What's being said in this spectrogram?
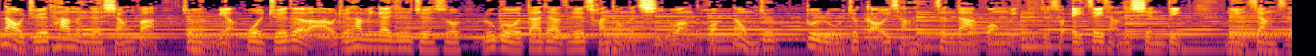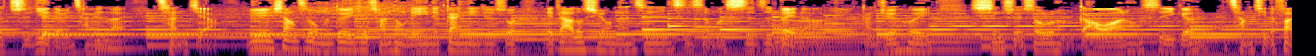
那我觉得他们的想法就很妙，我觉得啦，我觉得他们应该就是觉得说，如果大家有这些传统的期望的话，那我们就不如就搞一场很正大光明的，就说，哎，这一场是限定你有这样子的职业的人才能来参加，因为像是我们对一些传统联谊的概念，就是说，哎，大家都希望男生是什么师字辈的啊，感觉会薪水收入很高啊，然后是一个长期的饭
